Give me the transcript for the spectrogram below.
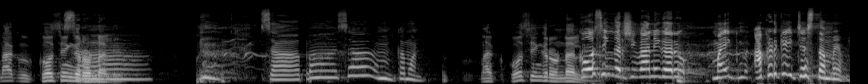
నాకు కో సింగర్ ఉండాలి. కమాన్ నాకు కో సింగర్ ఉండాలి. కో సింగర్ శివాని గారు మైక్ అక్కడికే ఇచ్చేస్తాం మేము.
